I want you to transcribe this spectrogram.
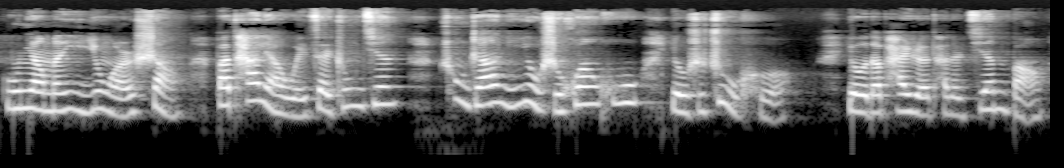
姑娘们一拥而上，把他俩围在中间，冲着安妮又是欢呼又是祝贺，有的拍着她的肩膀，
